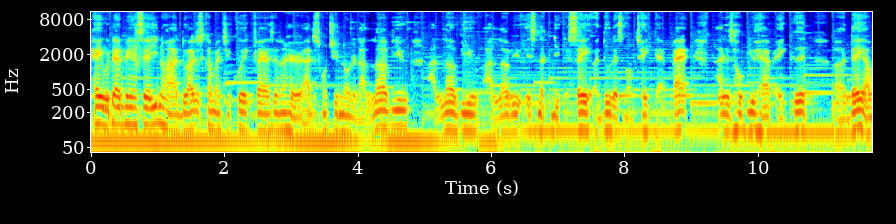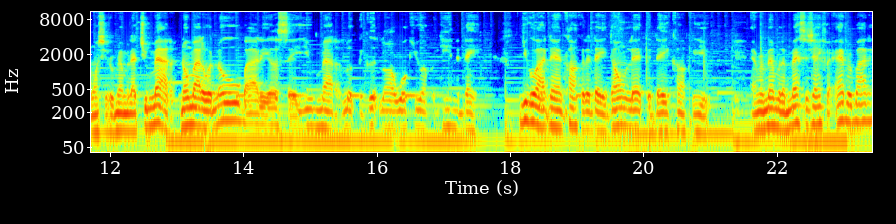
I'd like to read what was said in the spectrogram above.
Hey, with that being said, you know how I do. I just come at you quick, fast, and in a hurry. I just want you to know that I love you. I love you. I love you. It's nothing you can say or do that's going to take that back. I just hope you have a good uh, day. I want you to remember that you matter. No matter what nobody else say, you matter. Look, the good Lord woke you up again today. You go out there and conquer the day. Don't let the day conquer you. And remember, the message ain't for everybody,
